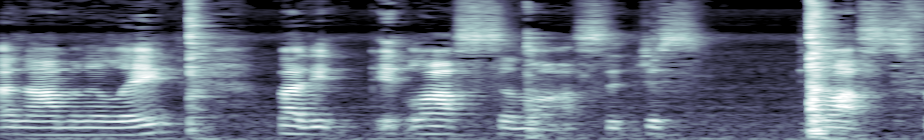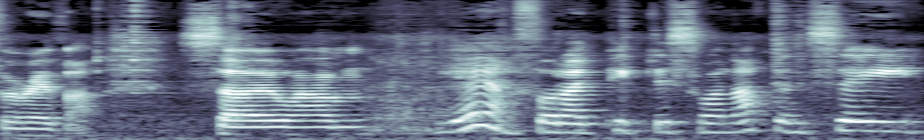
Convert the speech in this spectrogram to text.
an arm and a leg, but it, it lasts and lasts. It just lasts forever. So, um, yeah, I thought I'd pick this one up and see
